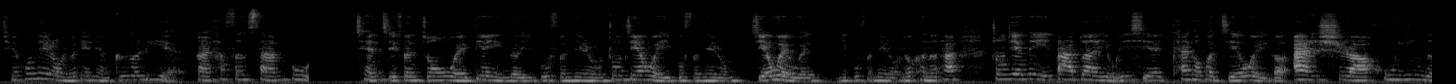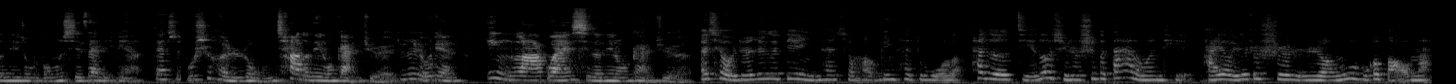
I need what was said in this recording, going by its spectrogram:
前后内容有点点割裂，感觉它分三部。前几分钟为电影的一部分内容，中间为一部分内容，结尾为一部分内容。有可能它中间那一大段有一些开头和结尾的暗示啊、呼应的那种东西在里面，但是不是很融洽的那种感觉，就是有点硬拉关系的那种感觉。而且我觉得这个电影它小毛病太多了，它的节奏其实是个大的问题。还有一个就是人物不够饱满，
